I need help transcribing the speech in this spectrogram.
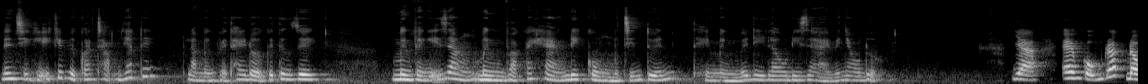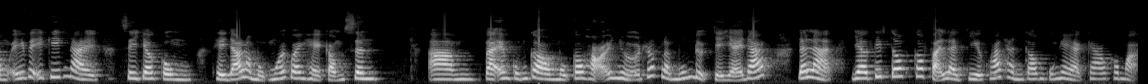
nên chị nghĩ cái việc quan trọng nhất ấy là mình phải thay đổi cái tư duy mình phải nghĩ rằng mình và khách hàng đi cùng một chiến tuyến thì mình mới đi lâu đi dài với nhau được Dạ, em cũng rất đồng ý với ý kiến này. Suy cho cùng thì đó là một mối quan hệ cộng sinh. À, và em cũng còn một câu hỏi nữa rất là muốn được chị giải đáp. Đó là giao tiếp tốt có phải là chìa khóa thành công của nghề cao không ạ?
